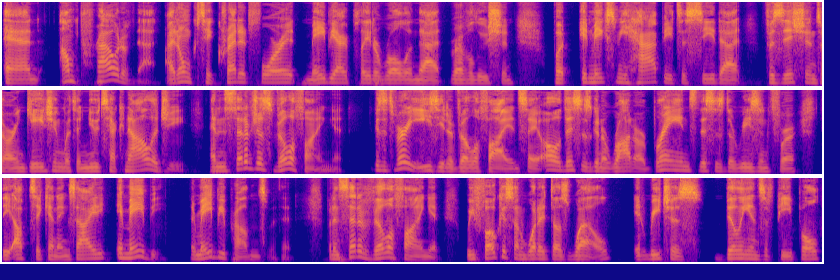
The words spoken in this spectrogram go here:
And I'm proud of that. I don't take credit for it. Maybe I played a role in that revolution, but it makes me happy to see that physicians are engaging with a new technology. And instead of just vilifying it, because it's very easy to vilify and say, oh, this is going to rot our brains. This is the reason for the uptick in anxiety. It may be. There may be problems with it. But instead of vilifying it, we focus on what it does well. It reaches billions of people.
